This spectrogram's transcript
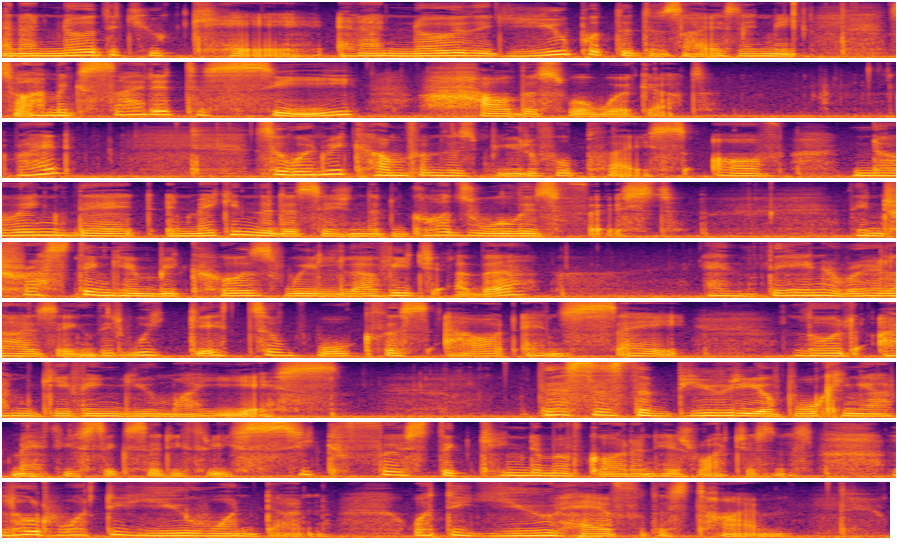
and I know that you care and I know that you put the desires in me. So I'm excited to see how this will work out. Right? So when we come from this beautiful place of knowing that and making the decision that God's will is first, then trusting Him because we love each other, and then realizing that we get to walk this out and say, Lord, I'm giving you my yes. This is the beauty of walking out Matthew 6:33. Seek first the kingdom of God and his righteousness. Lord, what do you want done? What do you have for this time?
